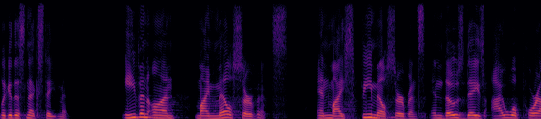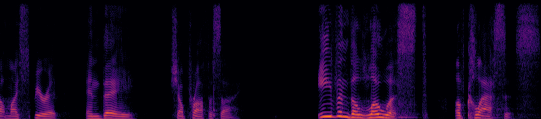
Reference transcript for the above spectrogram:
Look at this next statement. Even on my male servants and my female servants. In those days I will pour out my spirit, and they shall prophesy. Even the lowest of classes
